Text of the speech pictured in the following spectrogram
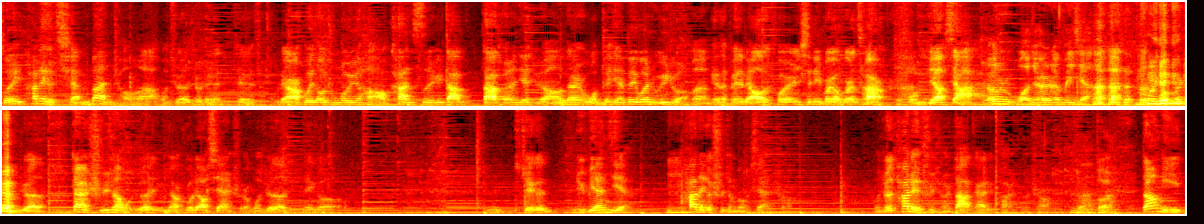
所以他这个前半程啊，我觉得就这个这个俩人回头重归于好，看似是一大大团圆结局啊。但是我们这些悲观主义者们给他非得聊的说人心里边有根刺儿，我们比较狭隘。主要是我觉得这危险。我是这么觉得，但是实际上，我觉得你要说聊现实，我觉得那个，嗯，这个女编辑嗯，她那个事情更现实。我觉得她这个事情是大概率发生的事儿。对，当你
